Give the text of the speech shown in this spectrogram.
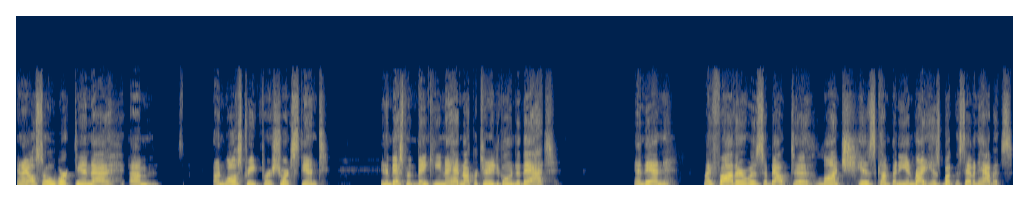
And I also worked in uh, um, on Wall Street for a short stint in investment banking. I had an opportunity to go into that. And then my father was about to launch his company and write his book, The Seven Habits.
